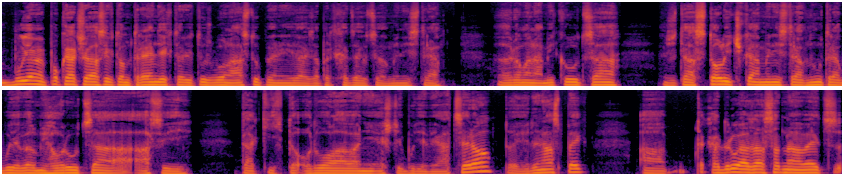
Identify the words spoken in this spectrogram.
budeme pokračovať asi v tom trende, ktorý tu už bol nastúpený aj za predchádzajúceho ministra e, Romana Mikulca, že tá stolička ministra vnútra bude veľmi horúca a asi takýchto odvolávaní ešte bude viacero. To je jeden aspekt. A taká druhá zásadná vec, e,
